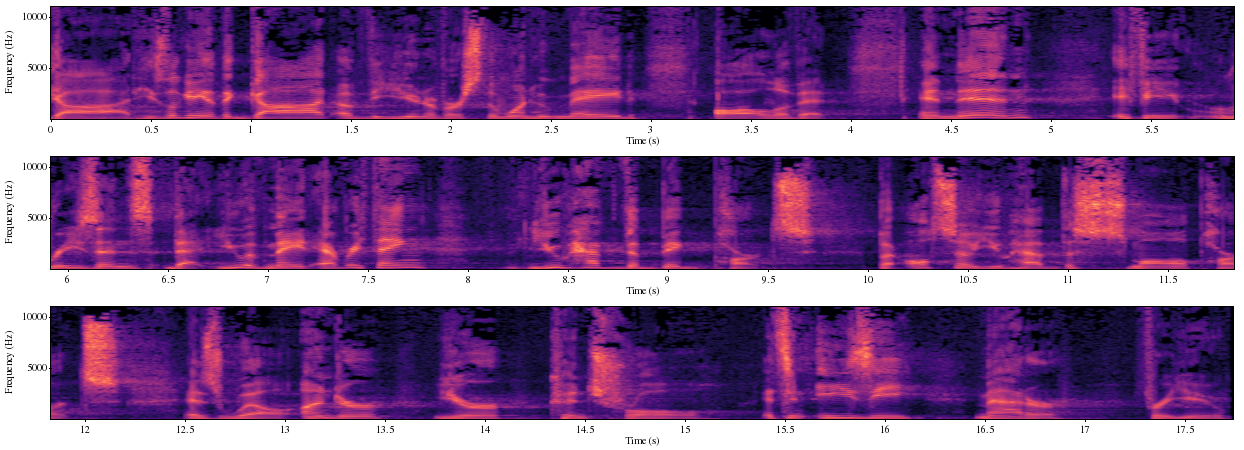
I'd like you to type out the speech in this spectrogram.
God. He's looking at the God of the universe, the one who made all of it. And then, if he reasons that you have made everything, you have the big parts but also you have the small parts as well under your control. It's an easy matter for you.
